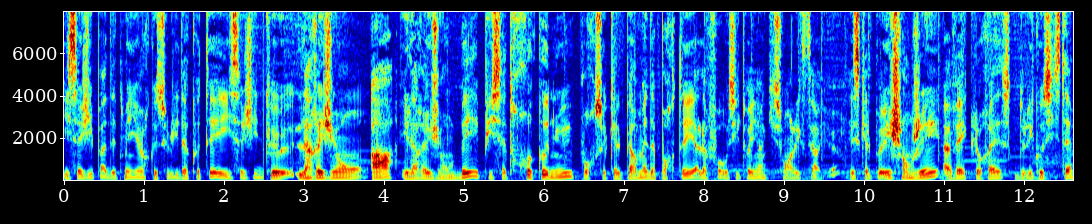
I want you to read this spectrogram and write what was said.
Il ne s'agit pas d'être meilleur que celui d'à côté, il s'agit que la région A et la région B puissent être reconnues pour ce qu'elle permet d'apporter à la fois aux citoyens qui sont à l'extérieur et ce qu'elle peut échanger avec le reste de l'écosystème.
